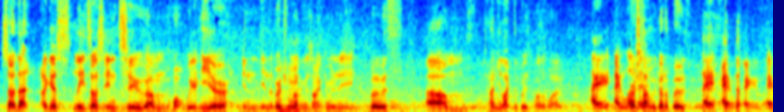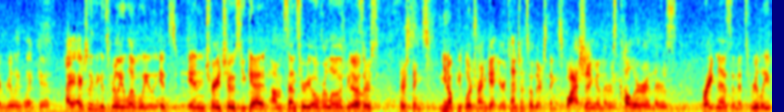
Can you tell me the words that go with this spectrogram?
so that, I guess, leads us into um, what we're here in, in the Mm-hmm. virtual lighting design community booth. Um, how do you like the booth, by the way? I, I love First it. time we got a booth. I, I, I, really like it. I actually think it's really lovely. It's in trade shows you get um, sensory overload because Yeah. there's there's things you know people are trying to get your attention, so there's things flashing and there's color and there's brightness, and it's really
